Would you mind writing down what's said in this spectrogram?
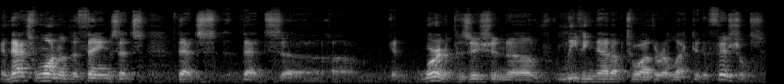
and that's one of the things that's, that's, that's, uh, um, we're in a position of leaving that up to other elected officials.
